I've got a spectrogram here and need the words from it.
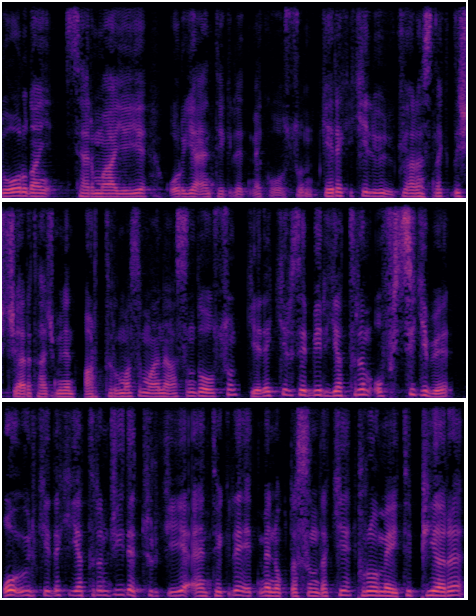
doğrudan sermayeyi oraya entegre etmek olsun, gerek ikili ülke arasındaki dış ticaret hacminin arttırılması manasında olsun, gerekirse bir yatırım ofisi gibi o ülkedeki yatırımcıyı da Türkiye'ye entegre etme noktasındaki promate'i, PR'ı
